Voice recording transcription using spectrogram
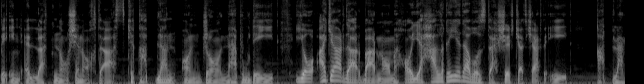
به این علت ناشناخته است که قبلا آنجا نبوده اید یا اگر در برنامه های حلقه دوازده شرکت کرده اید قبلا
